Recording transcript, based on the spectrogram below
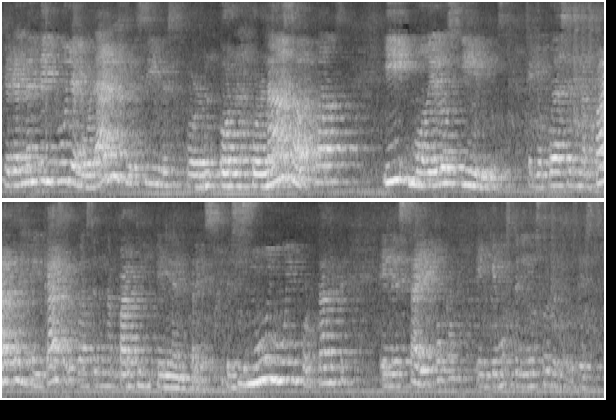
que realmente incluyen horarios flexibles, jornadas adaptadas y modelos híbridos, que yo pueda hacer una parte en casa y pueda hacer una parte en la empresa. Eso es muy, muy importante en esta época en que hemos tenido sobre procesos,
